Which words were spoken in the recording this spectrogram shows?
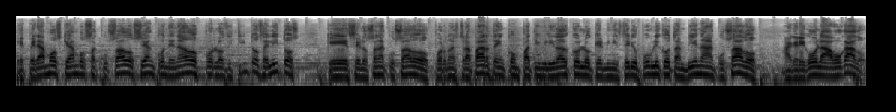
esperamos que ambos acusados sean condenados por los distintos delitos que se los han acusado por nuestra parte en compatibilidad con lo que el Ministerio Público también ha acusado, agregó la abogado.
